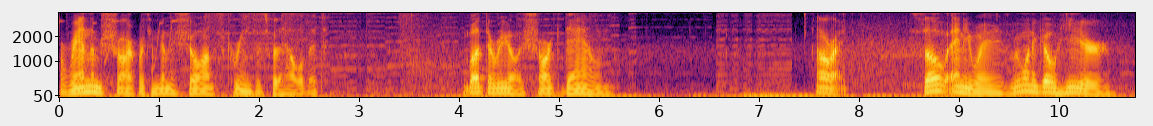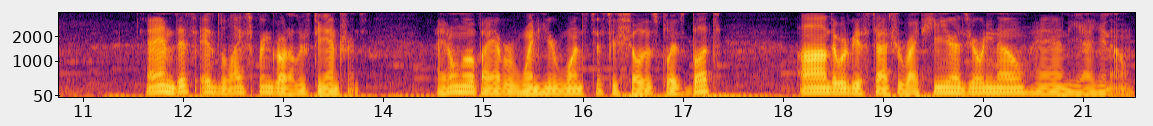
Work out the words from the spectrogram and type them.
A random shark, which I'm going to show on screen just for the hell of it. But there we go. Shark down. Alright. So anyways, we want to go here. And this is the Lifespring Grotto, at least the entrance. I don't know if I ever went here once just to show this place, but... Um, there would be a statue right here, as you already know. And yeah, you know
